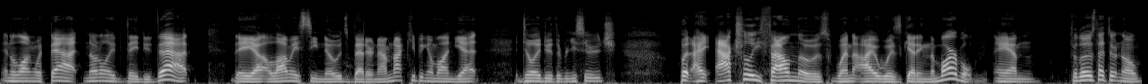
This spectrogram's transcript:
and along with that, not only do they do that, they uh, allow me to see nodes better. Now I'm not keeping them on yet until I do the research. But I actually found those when I was getting the marble. And for those that don't know,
